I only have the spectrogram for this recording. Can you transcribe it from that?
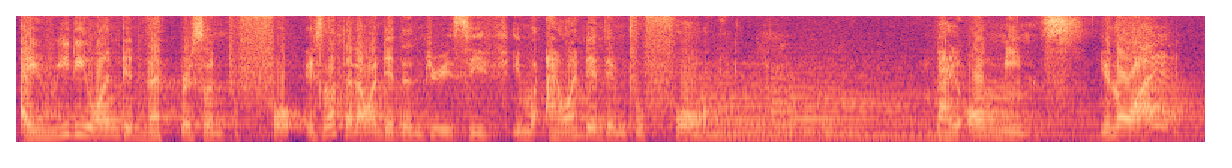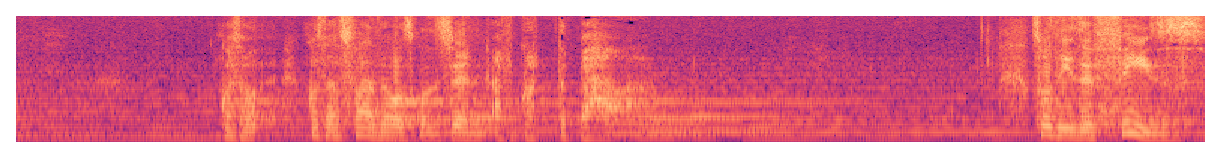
I really wanted that person to fall. It's not that I wanted them to receive, I wanted them to fall. By all means. You know why? Because, because as far as I was concerned, I've got the power. So there's a phase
